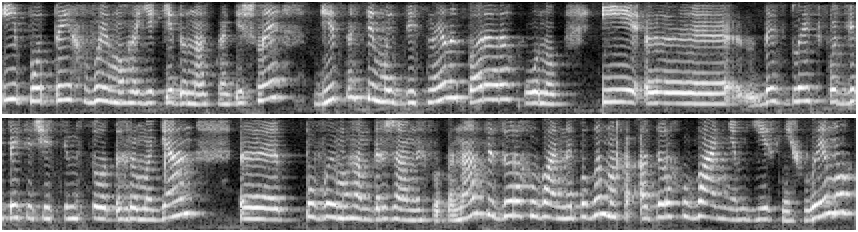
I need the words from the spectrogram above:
і по тих вимогах, які до нас надійшли, в дійсності ми здійснили перерахунок. І е, десь близько 2700 громадян е, по вимогам державних виконавців, з урахуванням не по вимогах, а з урахуванням їхніх вимог,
